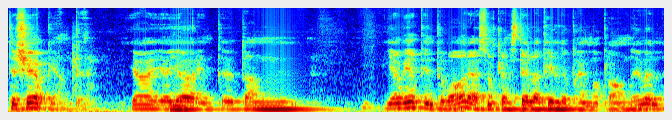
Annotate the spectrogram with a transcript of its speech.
det köper jag inte. Jag, jag Mm. gör inte, utan jag vet inte vad det är som kan ställa till det på hemmaplan. Det är väl...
